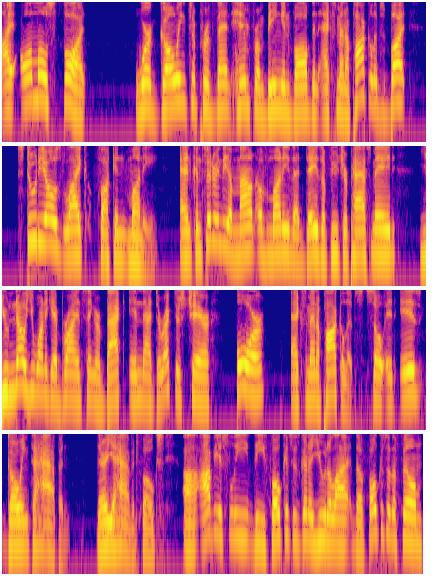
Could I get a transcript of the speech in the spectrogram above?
I almost thought were going to prevent him from being involved in X Men Apocalypse, but studios like fucking money. And considering the amount of money that Days of Future Past made, you know you want to get Bryan Singer back in that director's chair for X Men Apocalypse. So it is going to happen. There you have it, folks. Uh, obviously, the focus is going to utilize the focus of the film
